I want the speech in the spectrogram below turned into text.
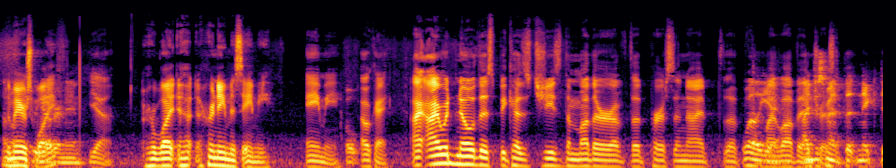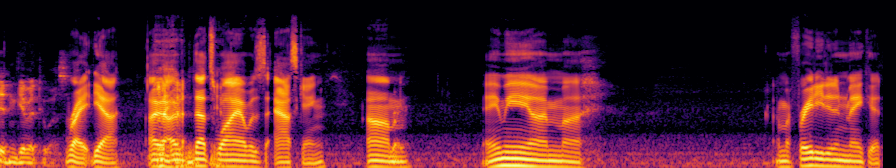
The mayor's think we got her wife? name. Yeah, Her wi- her name is Amy. Amy. Oh. Okay. I, I would know this because she's the mother of the person I the Well, yeah. my love I just meant that Nick didn't give it to us. Right. Yeah. I, I, that's yeah. why I was asking. Um, Amy, I'm. Uh, I'm afraid he didn't make it.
